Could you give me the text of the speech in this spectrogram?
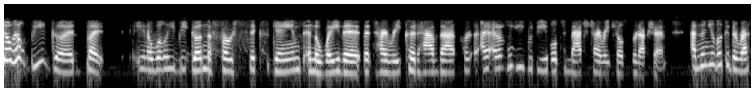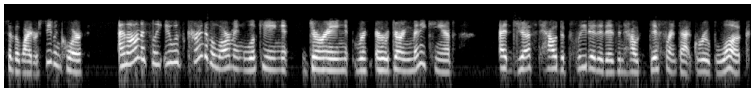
so he'll be good. But you know, will he be good in the first six games in the way that that Tyreek could have that? I, I don't think he would be able to match Tyreek Hill's production. And then you look at the rest of the wide receiving core, and honestly, it was kind of alarming looking during or during minicamp at just how depleted it is and how different that group looks.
